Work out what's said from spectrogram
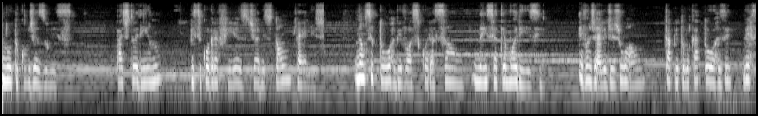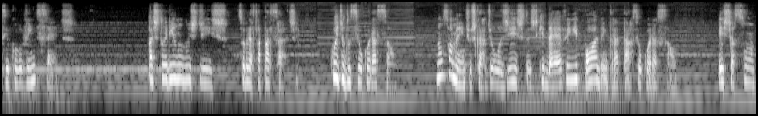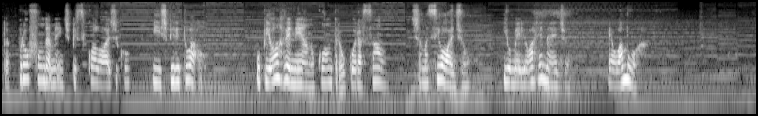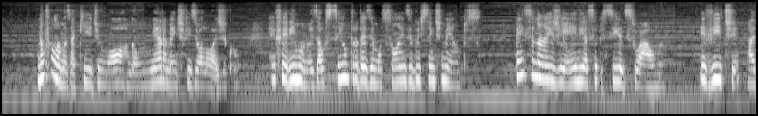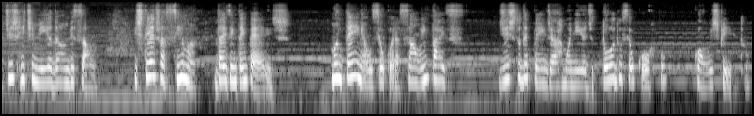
Minuto com Jesus. Pastorino, Psicografias de Ariston Teles. Não se turbe vosso coração, nem se atemorize. Evangelho de João, capítulo 14, versículo 27. Pastorino nos diz sobre essa passagem: cuide do seu coração. Não somente os cardiologistas que devem e podem tratar seu coração. Este assunto é profundamente psicológico e espiritual. O pior veneno contra o coração chama-se ódio, e o melhor remédio é o amor. Não falamos aqui de um órgão meramente fisiológico. Referimos-nos ao centro das emoções e dos sentimentos. Pense na higiene e asepsia de sua alma. Evite a desritmia da ambição. Esteja acima das intempéries. Mantenha o seu coração em paz. Disto depende a harmonia de todo o seu corpo com o espírito.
